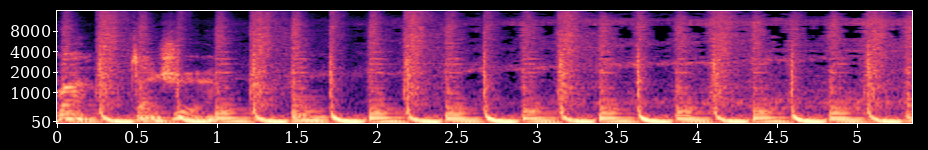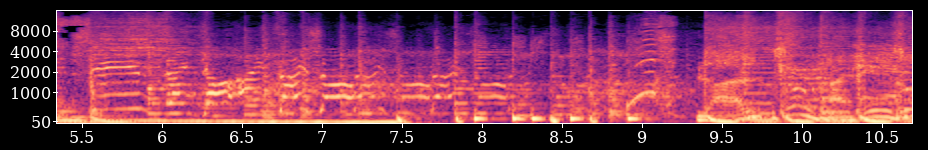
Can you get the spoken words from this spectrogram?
吧，展示。蓝色海黑色。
